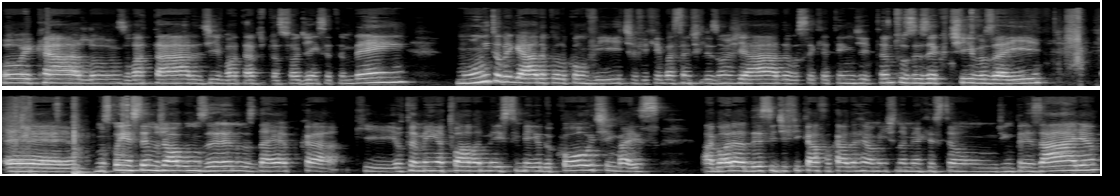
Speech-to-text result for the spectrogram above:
Oi, Carlos. Boa tarde. Boa tarde para sua audiência também. Muito obrigada pelo convite, fiquei bastante lisonjeada. Você que atende tantos executivos aí. É, nos conhecemos já há alguns anos, da época que eu também atuava nesse meio do coaching, mas agora decidi ficar focada realmente na minha questão de empresária.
